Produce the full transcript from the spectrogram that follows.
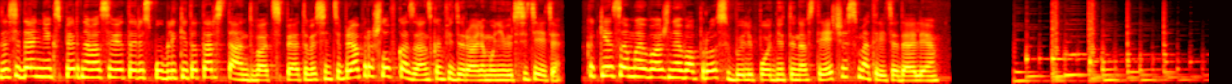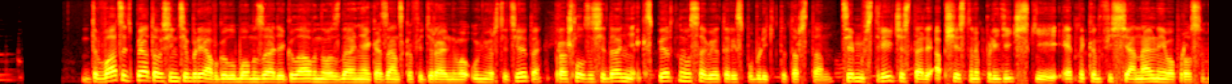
Заседание экспертного совета Республики Татарстан 25 сентября прошло в Казанском федеральном университете. Какие самые важные вопросы были подняты на встрече, смотрите далее. 25 сентября в Голубом зале главного здания Казанского федерального университета прошло заседание экспертного совета Республики Татарстан. Темой встречи стали общественно-политические и этноконфессиональные вопросы.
